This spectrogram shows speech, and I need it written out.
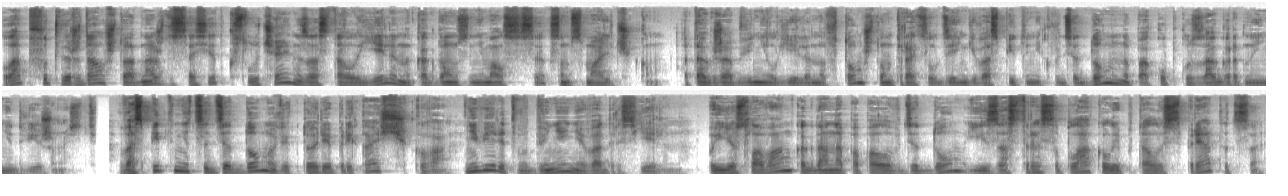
Лапов утверждал, что однажды соседка случайно застала Елена, когда он занимался сексом с мальчиком, а также обвинил Елена в том, что он тратил деньги воспитанников детдома на покупку загородной недвижимости. Воспитанница детдома Виктория Приказчикова не верит в обвинение в адрес Елена. По ее словам, когда она попала в детдом и из-за стресса плакала и пыталась спрятаться,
